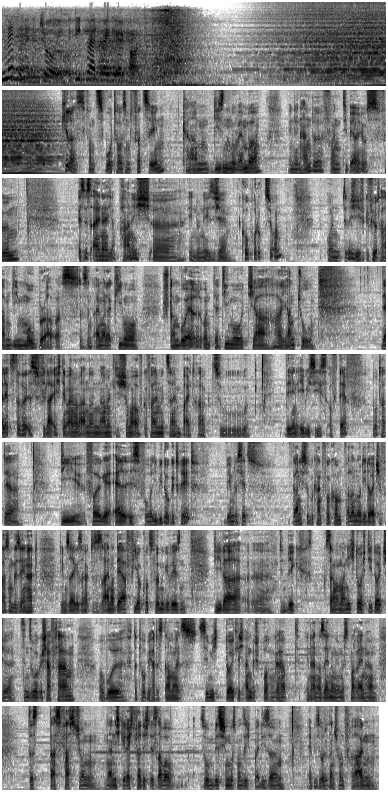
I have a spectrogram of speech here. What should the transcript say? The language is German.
Listen and enjoy the Deep Red Radio Pod. Killers von 2014 kam diesen November in den Handel von Tiberius Film. Es ist eine japanisch-indonesische Koproduktion und Regie geführt haben die Mo Brothers. Das sind einmal der Kimo Stambuel und der Timo Tjahayanto. Der letztere ist vielleicht dem einen oder anderen namentlich schon mal aufgefallen mit seinem Beitrag zu den ABCs of Death. Dort hat er die Folge L ist vor Libido gedreht. Wem das jetzt gar nicht so bekannt vorkommt, weil er nur die deutsche Fassung gesehen hat, dem sei gesagt, das ist einer der vier Kurzfilme gewesen, die da äh, den Weg, sagen wir mal, nicht durch die deutsche Zensur geschafft haben. Obwohl der Tobi hat es damals ziemlich deutlich angesprochen gehabt in einer Sendung, ihr müsst mal reinhören, dass das fast schon, na nicht gerechtfertigt ist, aber so ein bisschen muss man sich bei dieser Episode dann schon fragen,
